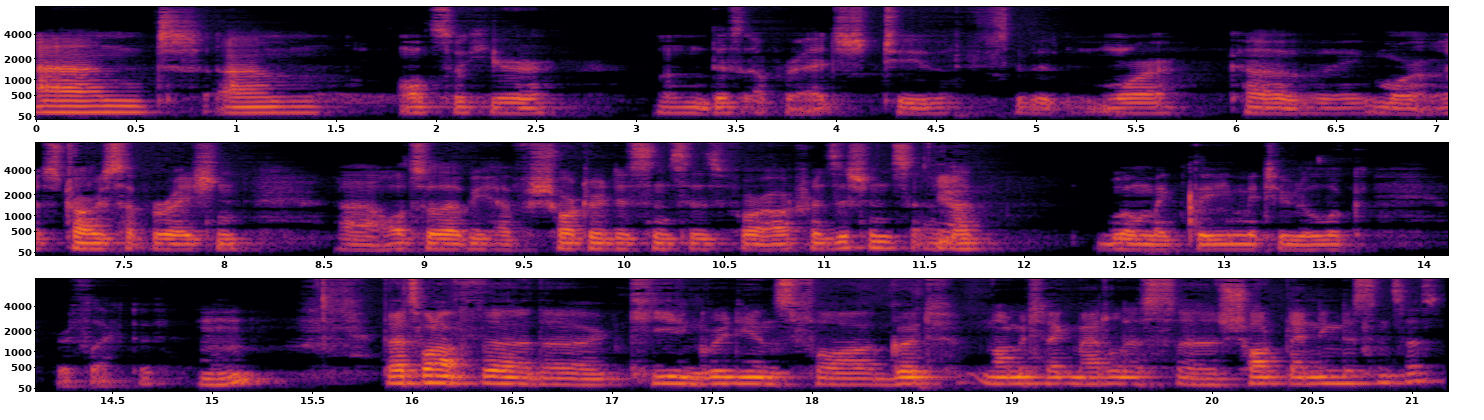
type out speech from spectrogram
and um, also here on this upper edge to give it more kind of a more a stronger separation. Uh, also that we have shorter distances for our transitions, and Yeah. that will make the material look reflective. hmm That's one of the, the key ingredients for good non-metallic metal is uh, short blending distances.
